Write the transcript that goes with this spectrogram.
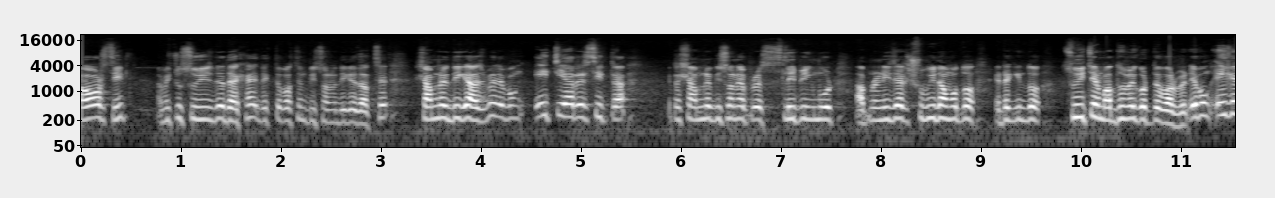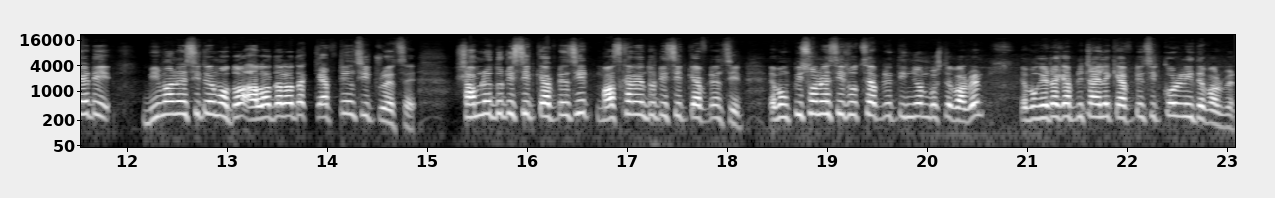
পাওয়ার সিট আমি একটু সুইচ দিয়ে দেখাই। দেখতে পাচ্ছেন পিছনের দিকে যাচ্ছে, সামনের দিকে আসবেন এবং এই চেয়ারের সিটটা এটা সামনে পিছনে আপনার স্লিপিং মুড আপনার নিজের সুবিধা মতো এটা কিন্তু সুইচের মাধ্যমে করতে পারবেন। এবং এই গাড়িটি বিমানের সিটের মতো আলাদা আলাদা ক্যাপ্টেন সিট রয়েছে। সামনের দুটি সিট ক্যাপ্টেন সিট মাঝখানে দুটি সিট ক্যাপ্টেন সিট এবং পিছনের সিট হচ্ছে আপনি তিনজন বসতে পারবেন এবং এটাকে আপনি চাইলে ক্যাপ্টেন সিট করে নিতে পারবেন।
